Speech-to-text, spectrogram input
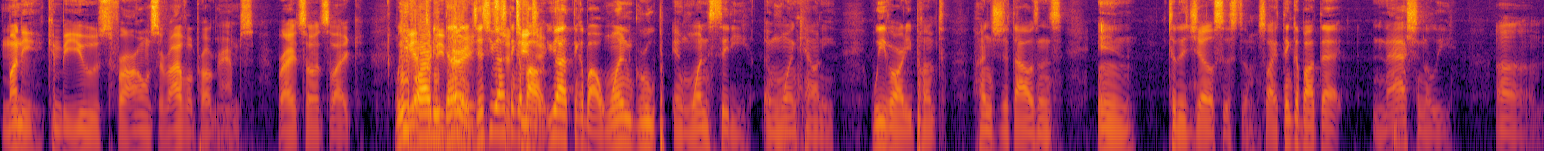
money can be used for our own survival programs, right? So it's like We've we already done it. Just you gotta think about you gotta think about one group in one city in one county. We've already pumped hundreds of thousands into the jail system. So I think about that nationally. Um,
